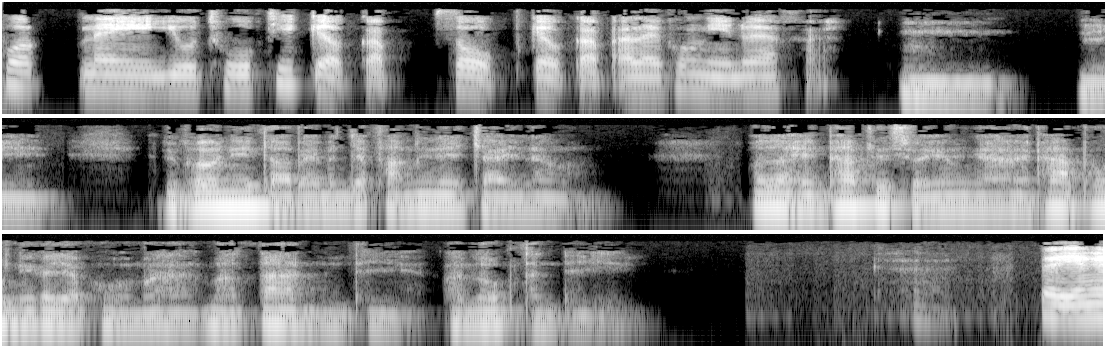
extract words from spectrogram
พวกใน youtube ที่เกี่ยวกับศพเกี่ยวกับอะไรพวกนี้ด้วยค่ะ อืมดีคือพวกนี้ต่อไปมันจะฟังในใจเราพอเราเห็นภาพสวยๆงามๆภาพพวกนี้ก็จะโผล่มามาต้านทันทีมาลบทันทีค่ะแต่ยังไง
